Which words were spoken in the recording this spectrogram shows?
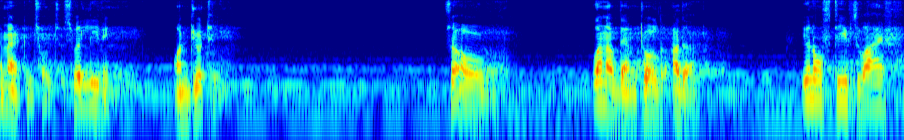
American soldiers were leaving on duty. So, one of them told the other, you know Steve's wife,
